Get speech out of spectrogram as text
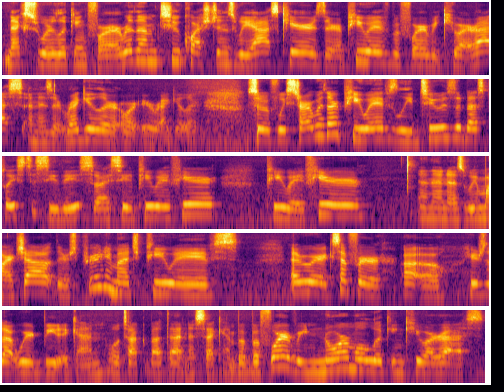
Next, we're looking for our rhythm. Two questions we ask here. Is there a P wave before every QRS and is it regular or irregular? So if we start with our P waves, lead two is the best place to see these. So I see a P wave here, P wave here, and then as we march out, there's pretty much P waves everywhere except for, uh-oh, here's that weird beat again. We'll talk about that in a second. But before every normal looking QRS,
